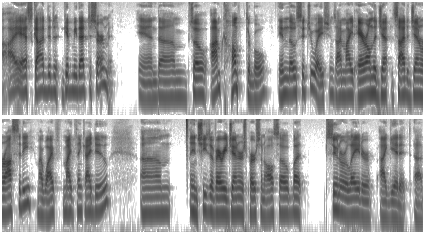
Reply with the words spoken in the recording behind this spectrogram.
I ask God to give me that discernment. And um, so I'm comfortable in those situations. I might err on the gen- side of generosity. My wife might think I do. Um, and she's a very generous person also. But sooner or later, I get it. Uh,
